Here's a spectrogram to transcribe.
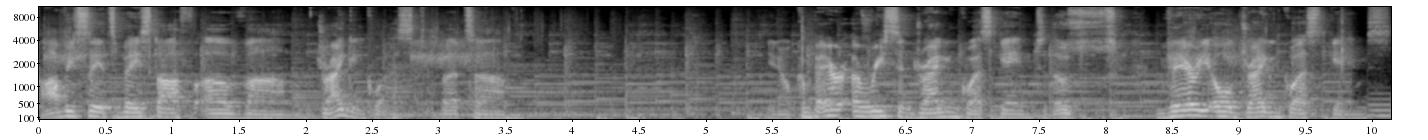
Obviously, it's based off of um, Dragon Quest, but, um, you know, compare a recent Dragon Quest game to those very old Dragon Quest games.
